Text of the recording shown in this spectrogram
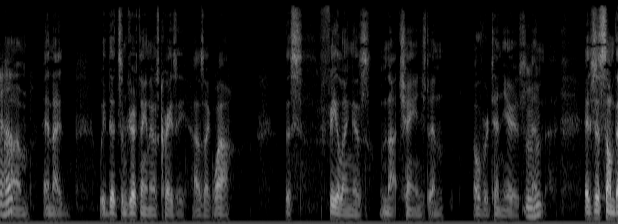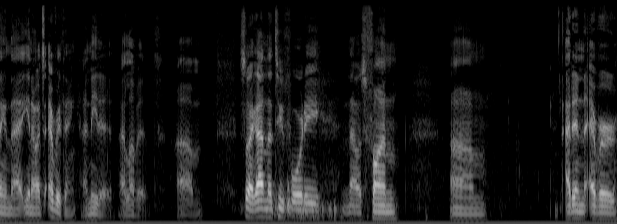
Uh-huh. Um, and I, we did some drifting, and it was crazy. I was like, wow, this feeling is not changed in over ten years, Mm-hmm. and it's just something that you know, it's everything. I need it. I love it. Um, so I got in the 240, and that was fun. Um, I didn't ever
